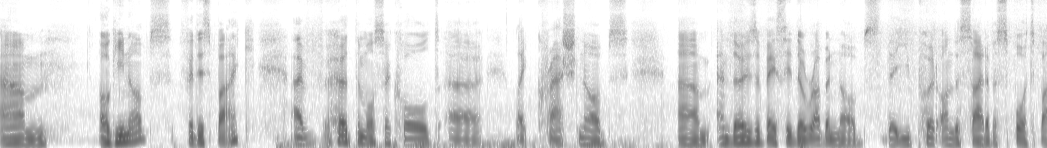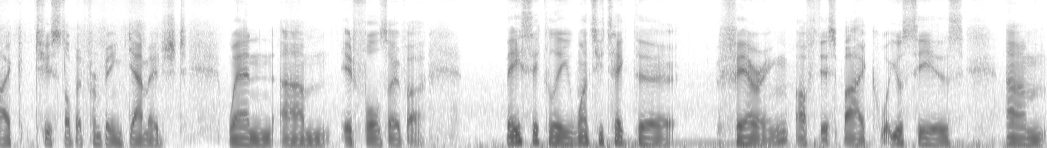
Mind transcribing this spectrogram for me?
um, Oggy knobs for this bike. I've heard them also called uh, like crash knobs. Um, and those are basically the rubber knobs that you put on the side of a sports bike to stop it from being damaged when um, it falls over. Basically, once you take the fairing off this bike, what you'll see is um,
